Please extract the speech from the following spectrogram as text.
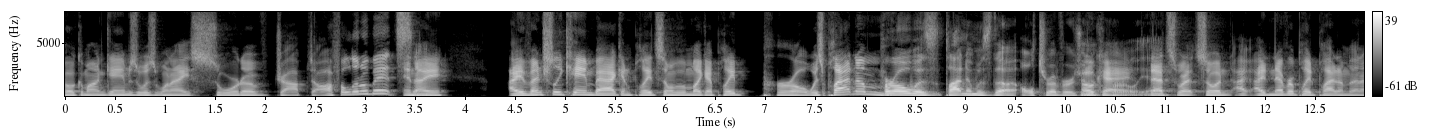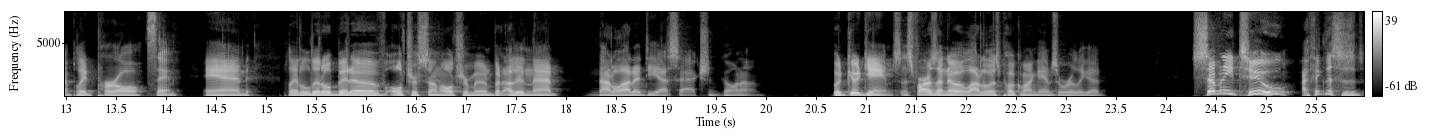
Pokemon games was when I sort of dropped off a little bit, and I I eventually came back and played some of them. Like I played Pearl. Was Platinum Pearl was platinum was the ultra version. Okay, of Pearl, yeah. that's what. So I I never played Platinum. Then I played Pearl same. and played a little bit of Ultra Sun, Ultra Moon, but other than that, not a lot of DS action going on. But good games. As far as I know, a lot of those Pokemon games were really good. 72, I think this is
